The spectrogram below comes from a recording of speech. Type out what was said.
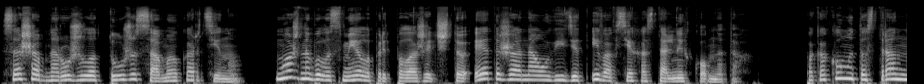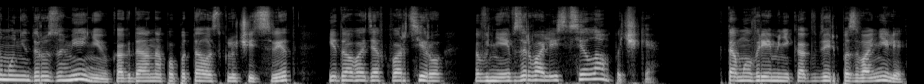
Саша обнаружила ту же самую картину. Можно было смело предположить, что это же она увидит и во всех остальных комнатах. По какому-то странному недоразумению, когда она попыталась включить свет, едва войдя в квартиру, в ней взорвались все лампочки. К тому времени, как в дверь позвонили,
